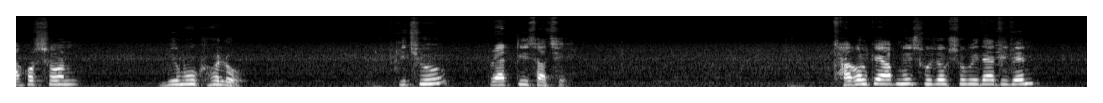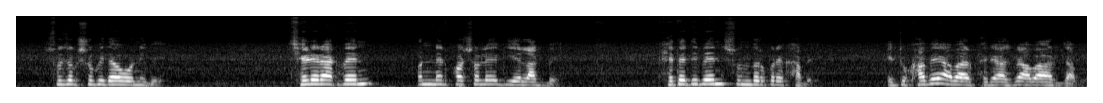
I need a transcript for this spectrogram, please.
আকর্ষণ বিমুখ হলো? কিছু প্র্যাকটিস আছে। ছাগলকে আপনি সুযোগ সুবিধা দিবেন, সুযোগ সুবিধাও নেবে। ছেড়ে রাখবেন, অন্যের ফসলে গিয়ে লাগবে। খেতে দিবেন, সুন্দর করে খাবে। একটু খাবে, আবার ফিরে আসবে, আবার যাবে।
